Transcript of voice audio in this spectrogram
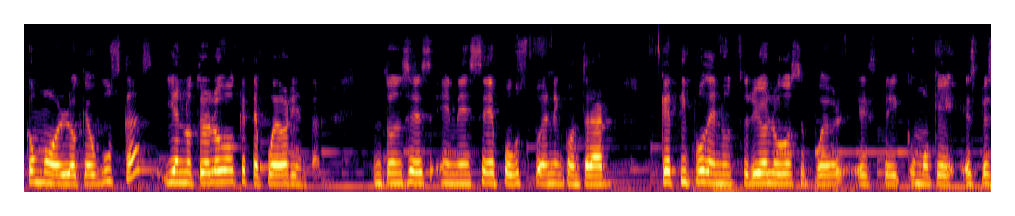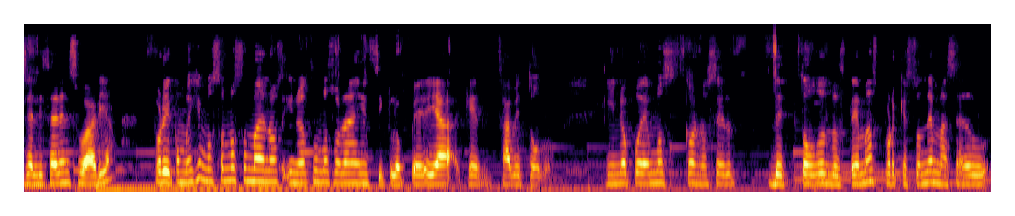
como lo que buscas y el nutriólogo que te puede orientar. Entonces, en ese post pueden encontrar qué tipo de nutriólogo se puede este, como que especializar en su área, porque como dijimos, somos humanos y no somos una enciclopedia que sabe todo y no podemos conocer de todos los temas porque son demasiado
